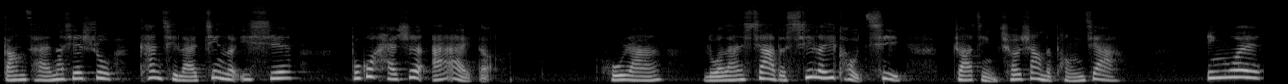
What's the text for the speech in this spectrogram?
刚才那些树看起来近了一些，不过还是矮矮的。忽然，罗兰吓得吸了一口气。抓紧车上的棚架，因为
